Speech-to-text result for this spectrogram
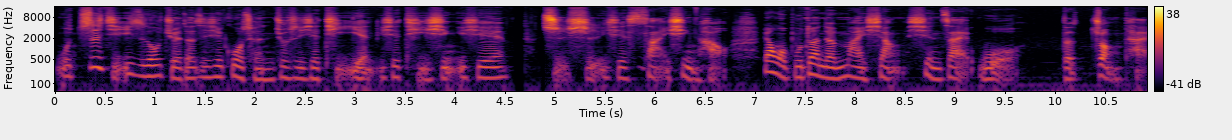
我自己一直都觉得这些过程就是一些体验、一些提醒、一些指示、一些赛信号，让我不断的迈向现在我的状态。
